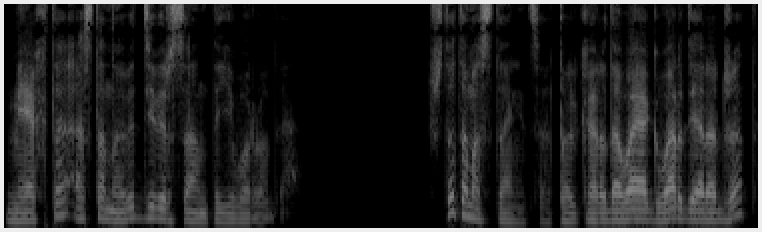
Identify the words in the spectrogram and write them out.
Мехта остановит диверсанта его рода. Что там останется? Только родовая гвардия Раджат?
